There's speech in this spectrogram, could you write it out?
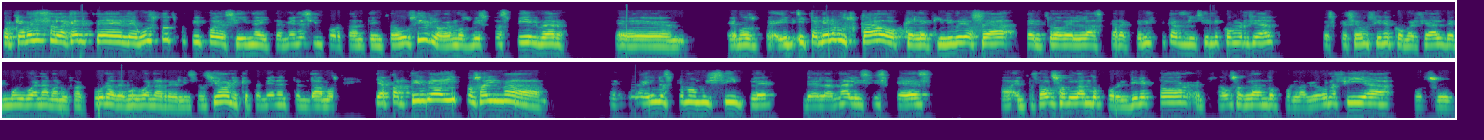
porque a veces a la gente le gusta otro tipo de cine y también es importante introducirlo. Hemos visto a Spielberg, eh, hemos, y, también he buscado que el equilibrio sea dentro de las características del cine comercial, pues que sea un cine comercial de muy buena manufactura, de muy buena realización y que también entendamos. Y a partir de ahí, pues hay, una, hay un esquema muy simple del análisis que es, ah, empezamos hablando por el director, empezamos hablando por la biografía, por su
